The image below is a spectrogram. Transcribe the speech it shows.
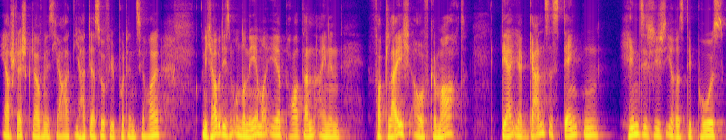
eher schlecht gelaufen ist? Ja, die hat ja so viel Potenzial. Und ich habe diesem Unternehmer-Ehepaar dann einen Vergleich aufgemacht, der ihr ganzes Denken hinsichtlich ihres Depots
